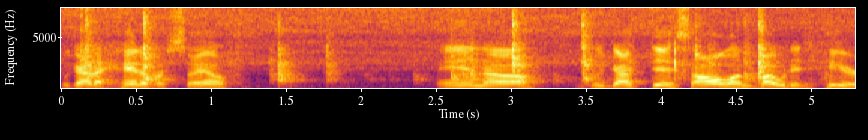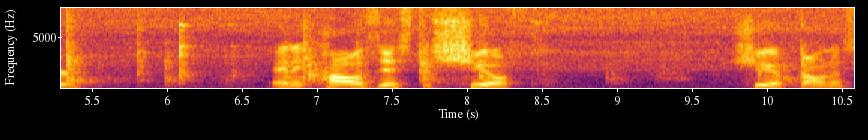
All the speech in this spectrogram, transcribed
we got ahead of ourselves, and uh, we got this all unbolted here, and it caused this to shift, shift on us,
